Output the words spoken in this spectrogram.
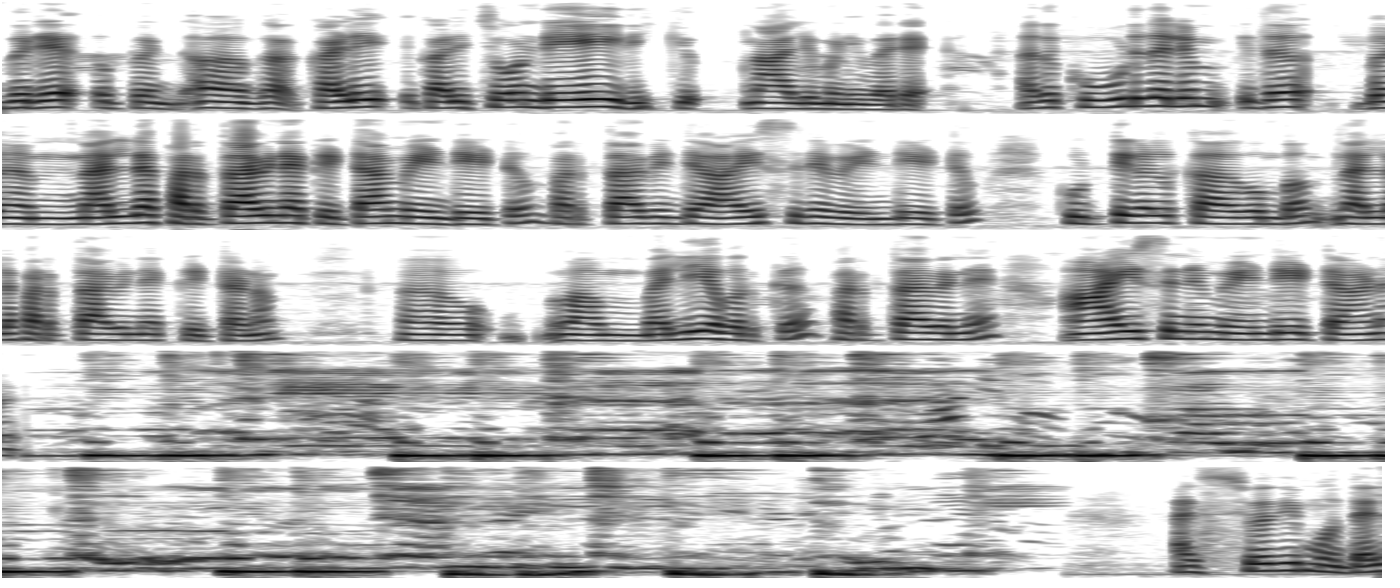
ഇവർ കളി കളിച്ചുകൊണ്ടേയിരിക്കും നാല് മണി വരെ. അത് കൂടുതലും ഇത് നല്ല ഭർത്താവിനെ കിട്ടാൻ വേണ്ടിയിട്ടും ഭർത്താവിന്റെ ആയുസ്സിന് വേണ്ടിയിട്ടും കുട്ടികൾക്കാകുമ്പം നല്ല ഭർത്താവിനെ കിട്ടണം. വലിയവർക്ക് ഭർത്താവിന് ആയുസ്സിന് വേണ്ടിയിട്ടാണ്. അശ്വതി മുതൽ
